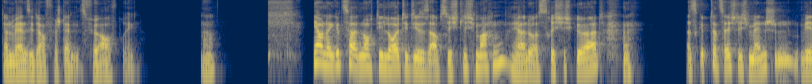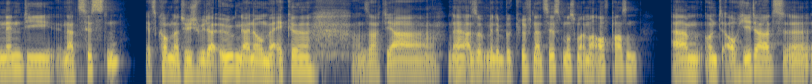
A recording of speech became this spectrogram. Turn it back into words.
dann werden sie da Verständnis für aufbringen. Ja? Ja, und dann gibt es halt noch die Leute, die das absichtlich machen. Ja, du hast richtig gehört. Es gibt tatsächlich Menschen, wir nennen die Narzissten. Jetzt kommt natürlich wieder irgendeiner um die Ecke und sagt, ja, ne, also mit dem Begriff Narzisst muss man immer aufpassen. Ähm, und auch jeder hat äh,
